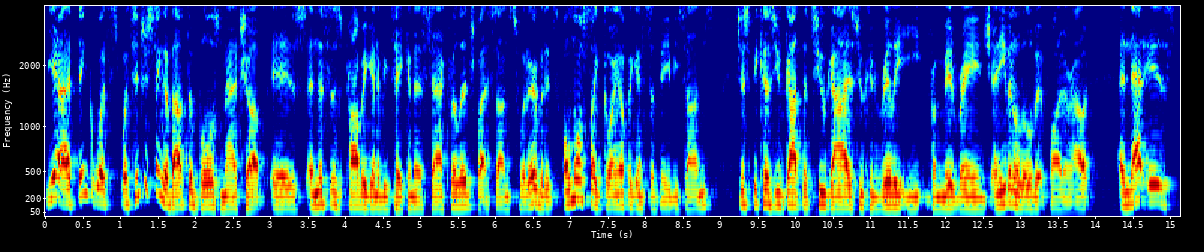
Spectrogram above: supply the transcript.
Yeah, I think what's what's interesting about the Bulls matchup is, and this is probably going to be taken as sacrilege by Suns Twitter, but it's almost like going up against a baby Suns, just because you've got the two guys who can really eat from mid range and even a little bit farther out, and that is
